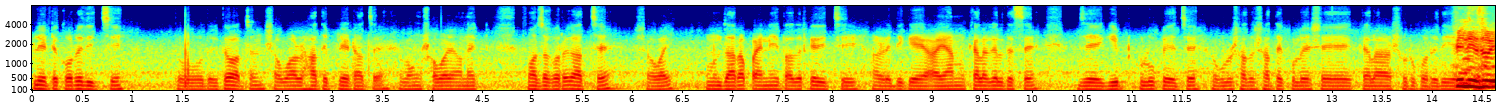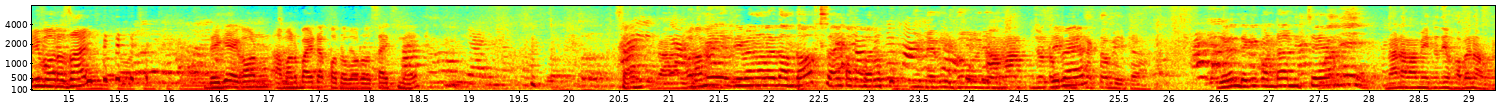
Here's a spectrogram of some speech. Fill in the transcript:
প্লেটে করে দিচ্ছি। তো দেখতে পাচ্ছেন সবার হাতে প্লেট আছে এবং সবাই অনেক মজা করে খাচ্ছে সবাই। এবং যারা পায়নি তাদেরকে দিচ্ছি। আর এদিকে আয়ান খেলা খেলতেছে যে গিফটগুলো পেয়েছে ওগুলোর সাথে সাথে খুলে সে খেলা শুরু করে দিয়ে ফিনিশ হয়ে বড় সাইজ দেখি এখন আমার বাড়িটা কত বড় সাইজ নেই আমি হলে দাম সাই কত বড়? আমার জন্য দিবেন? free থাকতে হবে এটা। দেখেন দেখি কোনটা নিচ্ছে। না না মামি এটা দিয়ে হবে না আমার।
